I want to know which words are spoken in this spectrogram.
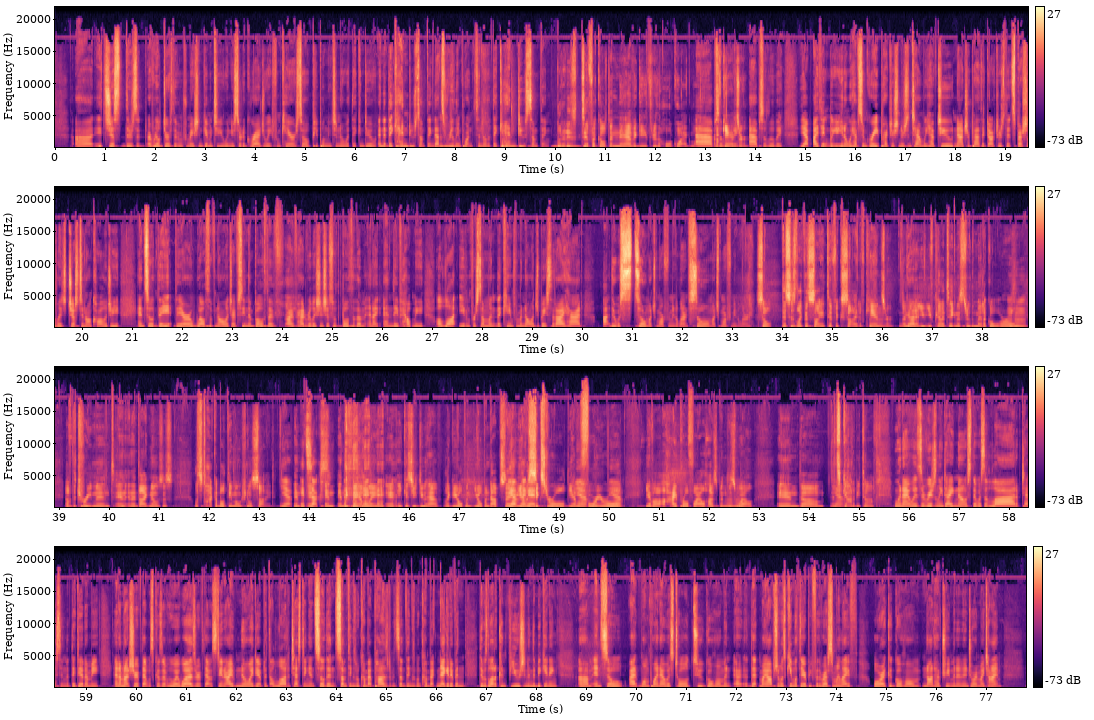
uh, it's just there's a, a real dearth of information given to you when you sort of graduate from care. So people need to know what they can do and that they can do something. That's Mm-hmm. Mhm. really important to know that they can do something. But it is difficult to navigate through the whole quagmire Absolutely, of cancer. absolutely. Yeah, I think we, you know, we have some great practitioners in town. We have two naturopathic doctors that specialize just in oncology, and so they they are a wealth of knowledge. I've seen them both. I've I've had relationships with both of them, and I and they've helped me a lot. Even for someone that came from a knowledge base that I had, uh, there was so much more for me to learn. So much more for me to learn. So this is like the scientific side of cancer. You I mean, it. You, you've kind of taken us through the medical world Mhm. of the treatment and, and the diagnosis. Let's talk about the emotional side. Yeah, and, it and- sucks. And and the family, and because you do have like you opened you opened up saying Yep, you have I a did. six year old, you have Yep, a four year old, yep. you have a, a high profile husband as Mhm. well, and um, it's Yeah. got to be tough. When I was originally diagnosed, there was a lot of testing that they did on me. And I'm not sure if that was because of who I was or if that was standard. I have no idea, but a lot of testing. And so then some things would come back positive and some things would come back negative, And there was a lot of confusion in the beginning. Um, and so at one point, I was told to go home and uh, that my option was chemotherapy for the rest of my life, or I could go home, not have treatment, and enjoy my time.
